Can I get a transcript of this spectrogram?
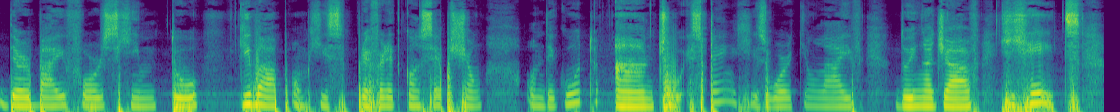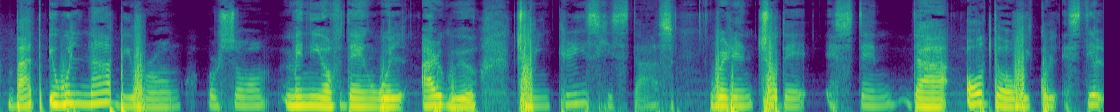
thereby force him to give up on his preferred conception on the good and to spend his working life doing a job he hates. But it will not be wrong, or so many of them will argue, to increase his task, wherein to the extent that although we could still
